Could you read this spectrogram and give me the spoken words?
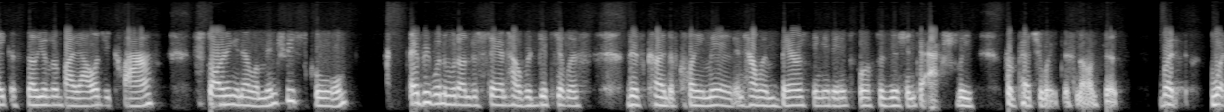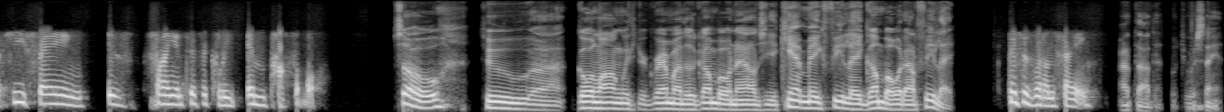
take a cellular biology class starting in elementary school, everyone would understand how ridiculous this kind of claim is and how embarrassing it is for a physician to actually perpetuate this nonsense. But what he's saying is scientifically impossible. So, to uh, go along with your grandmother's gumbo analogy, you can't make filet gumbo without filet. This is what I'm saying. I thought that's what you were saying.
